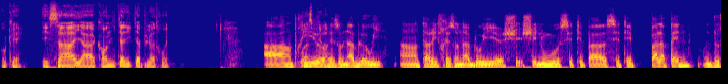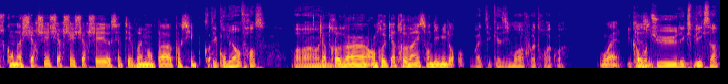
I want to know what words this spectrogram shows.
Ok. Et ça, il y a qu'en Italie que tu as pu la trouver? À un prix euh, raisonnable, oui. À un tarif raisonnable, oui. Euh, Chez, chez nous, c'était pas, c'était pas la peine de ce qu'on a cherché, cherché, cherché. euh, C'était vraiment pas possible. C'était combien en France Pour avoir un... 80, entre 80 et 110 000 euros. Ouais, t'es quasiment à x3, quoi. Ouais. Et comment quasi. tu l'expliques, ça?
